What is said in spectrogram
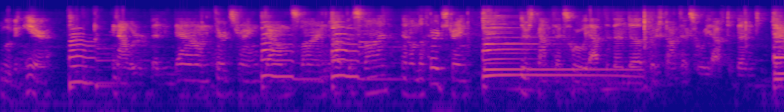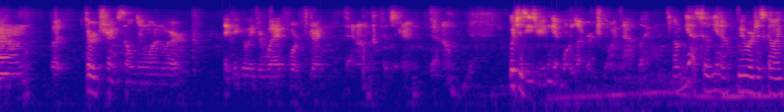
moving here, now we're bending down, third string, down is fine, up is fine. And on the third string, there's context where we have to bend up, there's context where we have to bend down, but third string's the only one where it could go either way, fourth string, down, fifth string, which is easier. You can get more leverage going that way. Um, yeah, so you know, we were just going,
